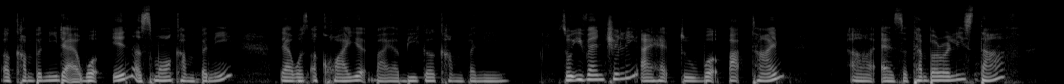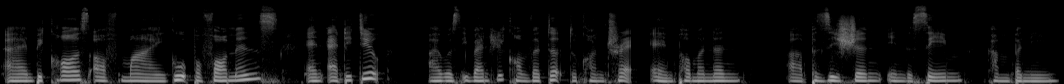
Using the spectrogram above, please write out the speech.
a company that I worked in, a small company, that was acquired by a bigger company. So eventually, I had to work part time uh, as a temporary staff, and because of my good performance and attitude, I was eventually converted to contract and permanent uh, position in the same company.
